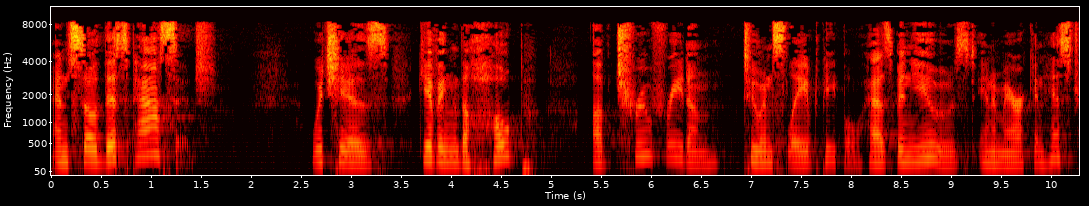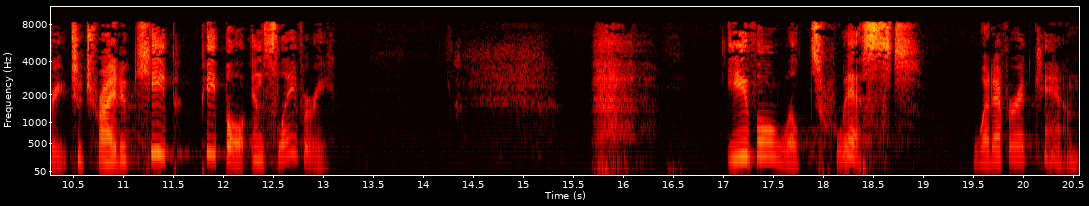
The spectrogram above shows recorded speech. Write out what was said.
And so this passage, which is giving the hope of true freedom to enslaved people, has been used in American history to try to keep people in slavery. Evil will twist whatever it can.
